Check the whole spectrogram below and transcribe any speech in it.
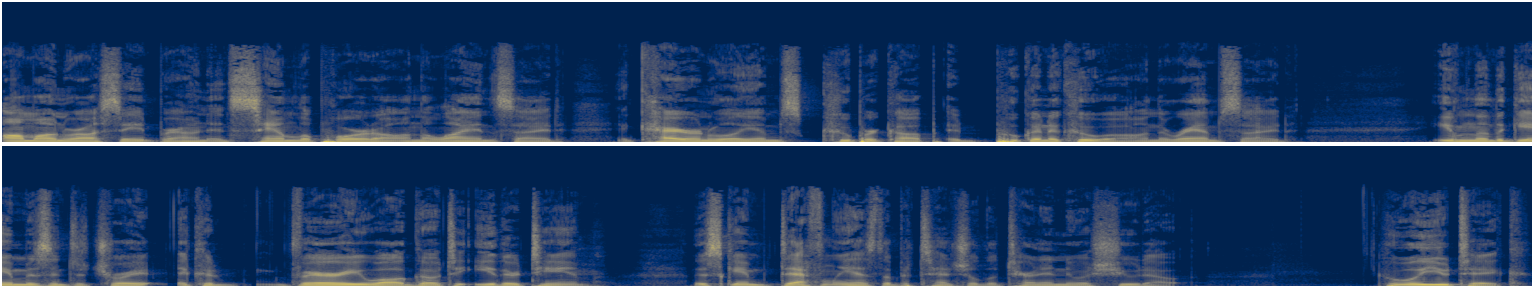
Amon-Ra St. Brown, and Sam LaPorta on the Lions side, and Kyren Williams, Cooper Kupp, and Puka Nacua on the Rams side. Even though the game is in Detroit, it could very well go to either team. This game definitely has the potential to turn into a shootout. Who will you take?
